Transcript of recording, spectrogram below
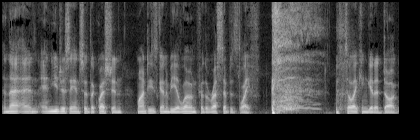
And that and and you just answered the question. Monty's gonna be alone for the rest of his life. Till I can get a dog.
